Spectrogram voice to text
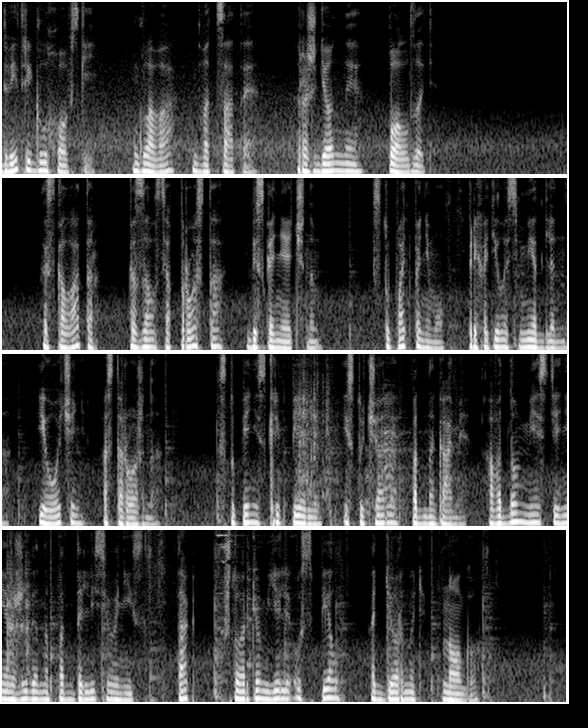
Дмитрий Глуховский. Глава 20. Рожденные ползать. Эскалатор казался просто бесконечным. Ступать по нему приходилось медленно и очень осторожно. Ступени скрипели и стучали под ногами, а в одном месте неожиданно поддались вниз, так, что Артем еле успел отдернуть ногу.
